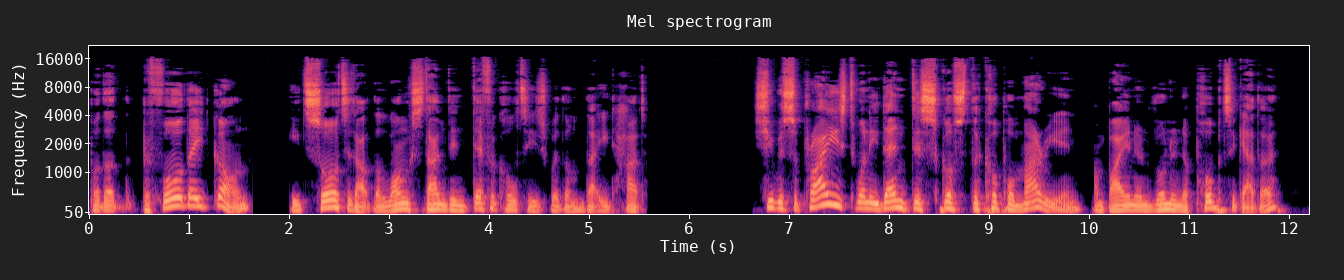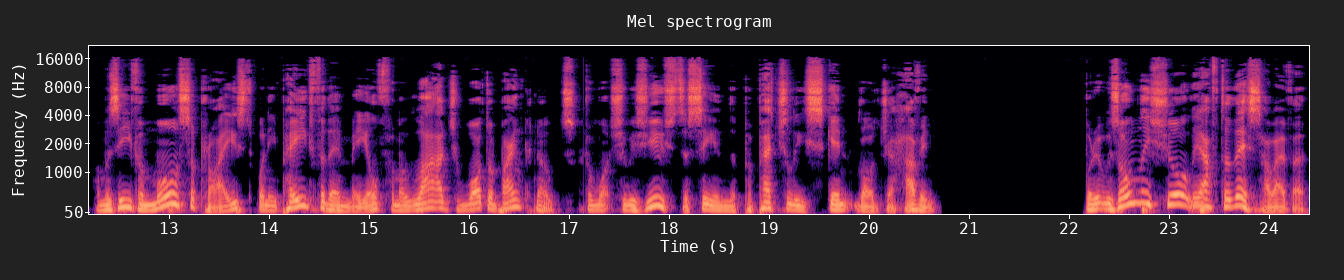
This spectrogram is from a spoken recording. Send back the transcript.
but that before they'd gone, he'd sorted out the long standing difficulties with them that he'd had. She was surprised when he then discussed the couple marrying and buying and running a pub together, and was even more surprised when he paid for their meal from a large wad of banknotes from what she was used to seeing the perpetually skint Roger having. But it was only shortly after this, however,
